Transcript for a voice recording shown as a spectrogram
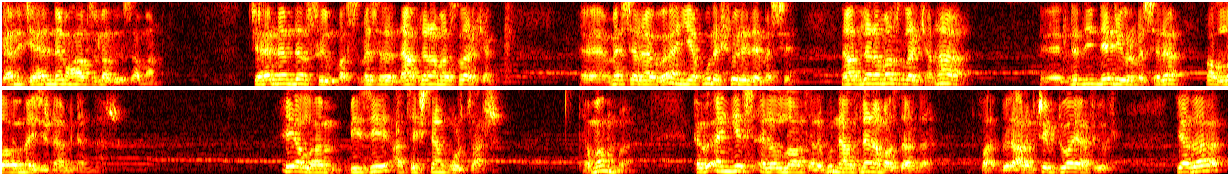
Yani cehennemi hatırladığı zaman. Cehennemden sığınması. Mesela nafile namaz kılarken. E, mesela ve en yekule şöyle demesi. Nafile namaz kılarken ha e, ne, ne diyor mesela? Allahümme ecrina minenler. Ey Allah'ım bizi ateşten kurtar. Tamam mı? Ev en yes'elallahu teala. Bu nafile namazlarda. Böyle Arapça bir dua yapıyor. Ya da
